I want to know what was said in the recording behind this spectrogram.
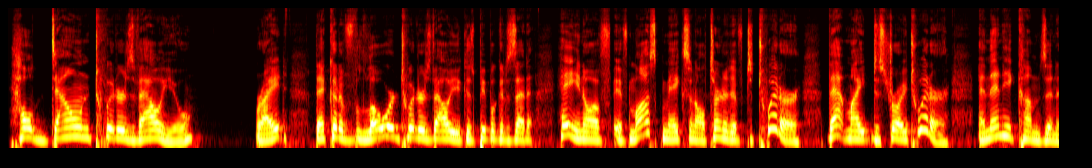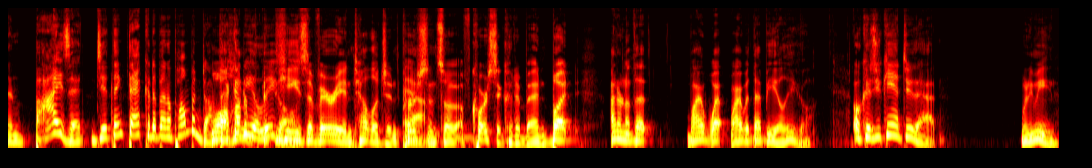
held down Twitter's value." Right? That could have lowered Twitter's value because people could have said, hey, you know, if, if Musk makes an alternative to Twitter, that might destroy Twitter. And then he comes in and buys it. Do you think that could have been a pump and dump? that could be illegal. He's a very intelligent person, so of course it could have been. But I don't know that. Why? Why, why would that be illegal? oh, because you can't do that. What do you mean?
